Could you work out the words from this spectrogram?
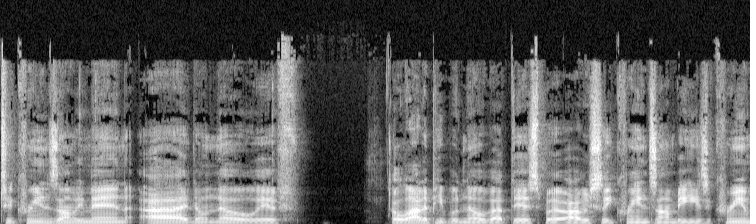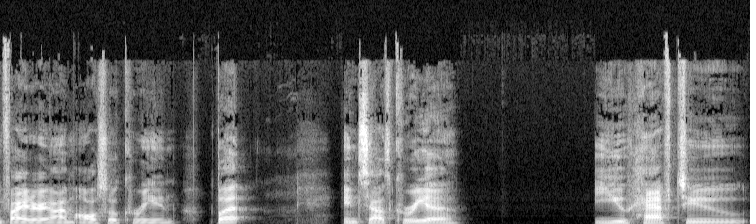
to Korean Zombie Man. I don't know if a lot of people know about this, but obviously Korean Zombie is a Korean fighter. I'm also Korean. But in South Korea, you have to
